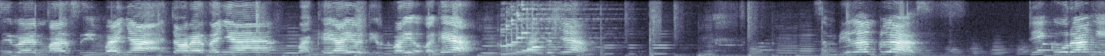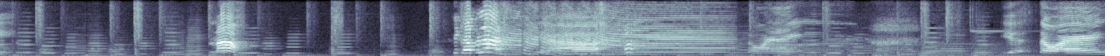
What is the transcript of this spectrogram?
Siren masih banyak coretannya. Mbak Kea ayo dikeroyok Mbak Kea. Lanjutnya. 19 dikurangi. 6 13 Ya. Toeng. Ya toeng.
